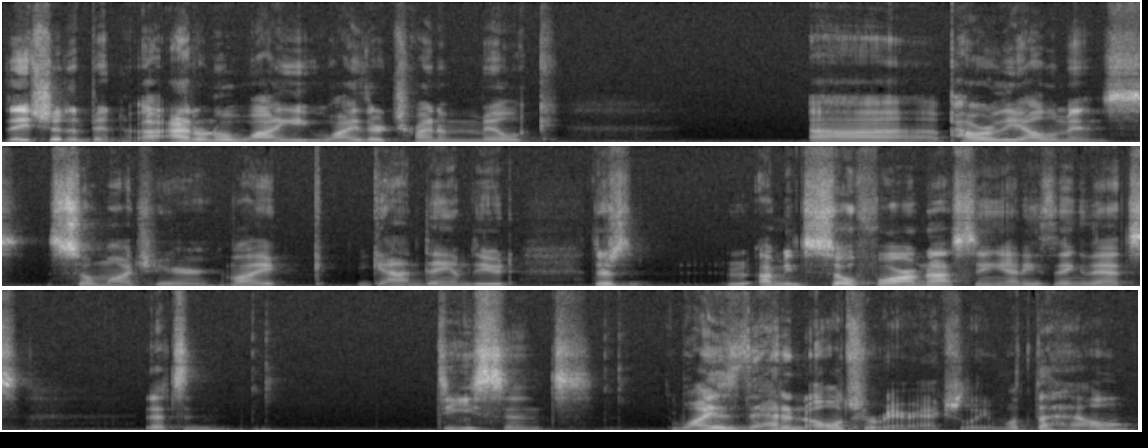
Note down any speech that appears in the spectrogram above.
They should have been. I don't know why why they're trying to milk uh, Power of the Elements so much here. Like, goddamn, dude. There's, I mean, so far I'm not seeing anything that's that's decent. Why is that an ultra rare? Actually, what the hell?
